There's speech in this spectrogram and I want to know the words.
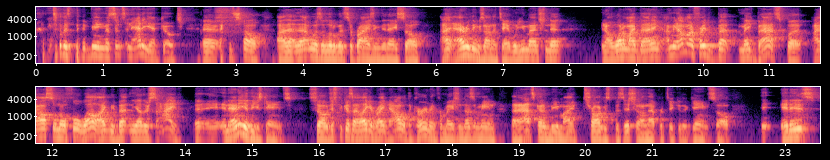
to the, being the Cincinnati head coach. Uh, so uh, that, that was a little bit surprising today. So I, everything's on the table. You mentioned it. You know, what am I betting? I mean, I'm not afraid to bet make bets, but I also know full well I can be betting the other side in, any of these games. So just because I like it right now with the current information doesn't mean that that's going to be my strongest position on that particular game. So it, it is.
